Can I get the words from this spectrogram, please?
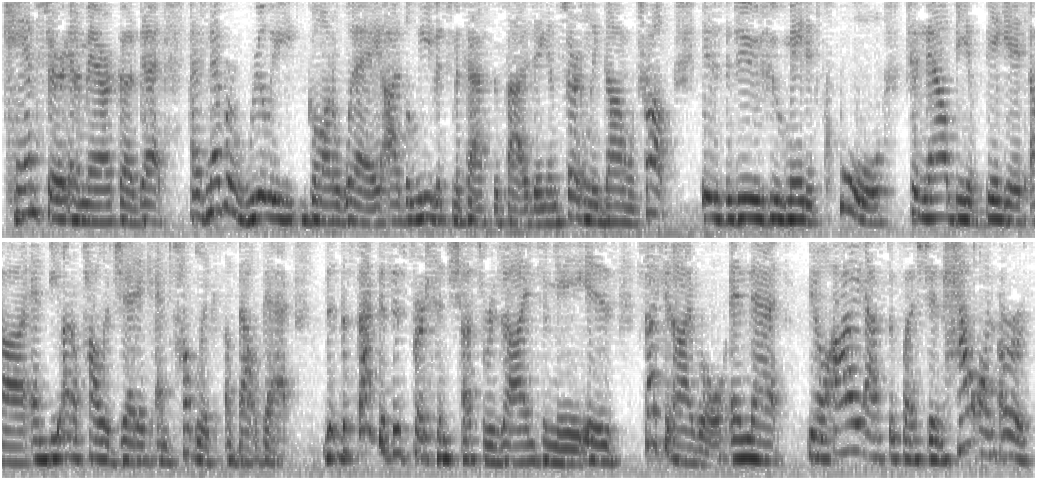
cancer in America that has never really gone away. I believe it's metastasizing. And certainly Donald Trump is the dude who made it cool to now be a bigot uh, and be unapologetic and public about that. The, the fact that this person just resigned to me is such an eye roll. And that, you know, I asked the question, how on earth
